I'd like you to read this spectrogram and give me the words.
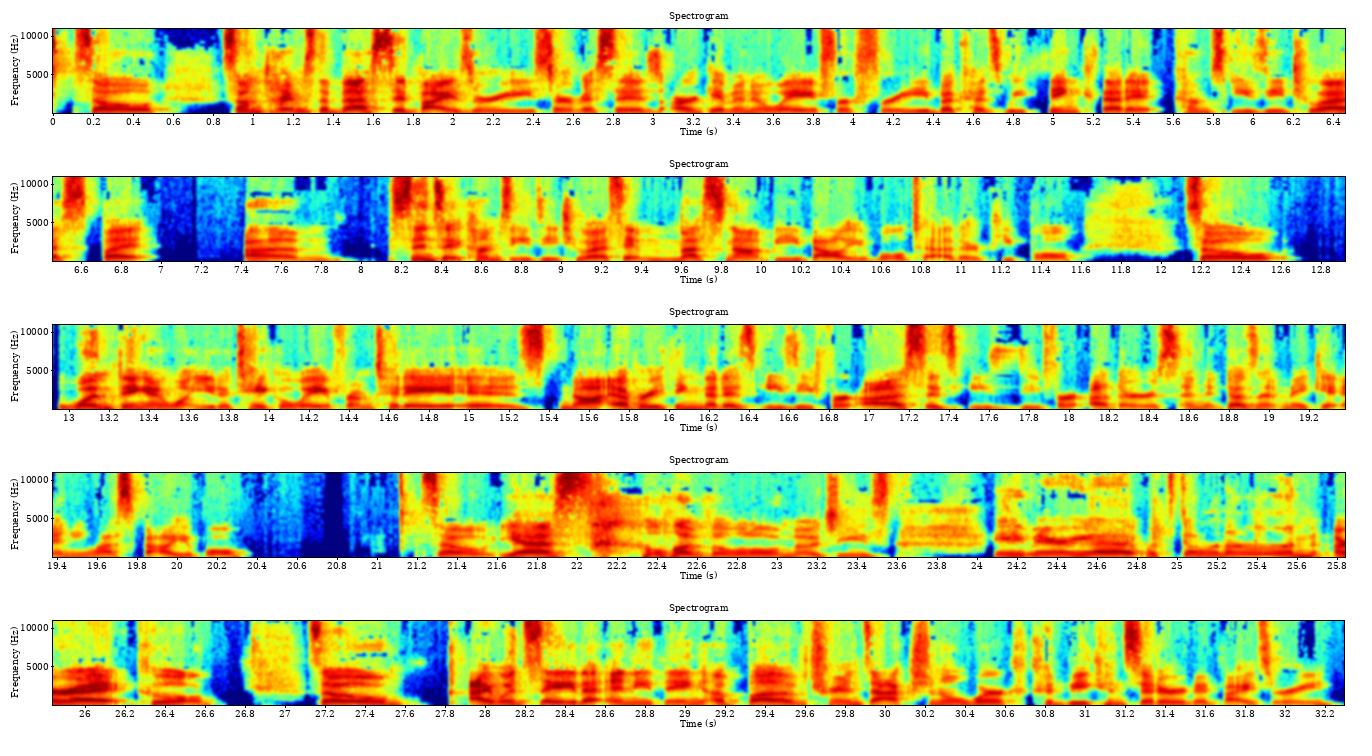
So sometimes the best advisory services are given away for free because we think that it comes easy to us. But um, since it comes easy to us, it must not be valuable to other people. So one thing I want you to take away from today is not everything that is easy for us is easy for others, and it doesn't make it any less valuable. So, yes, love the little emojis. Hey, Mariette, what's going on? All right, cool. So I would say that anything above transactional work could be considered advisory.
